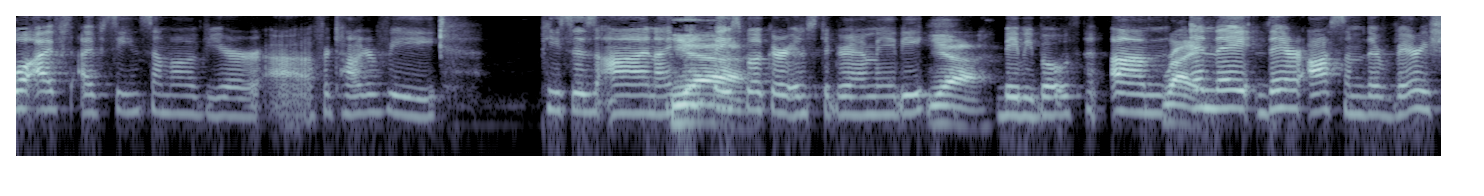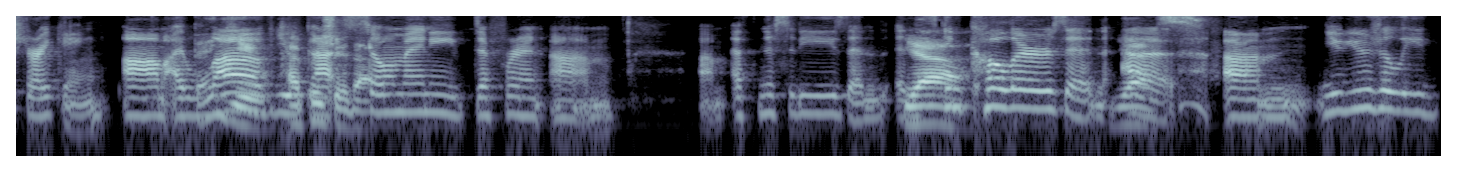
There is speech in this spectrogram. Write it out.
Well, I've I've seen some of your uh, photography pieces on I yeah. think Facebook or Instagram maybe. Yeah. Maybe both. Um right. and they they're awesome. They're very striking. Um I Thank love you. you've got that. so many different um um, ethnicities and, and Yeah. skin colors and Yes. uh, um, you usually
